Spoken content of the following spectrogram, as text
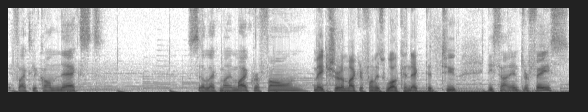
if I click on next, select my microphone, make sure the microphone is well connected to the sound interface.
